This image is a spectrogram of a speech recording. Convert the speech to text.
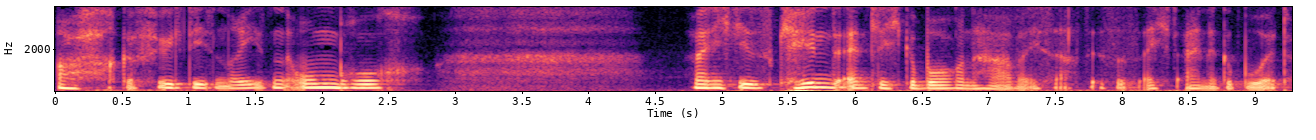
oh, gefühlt diesen riesen Umbruch wenn ich dieses Kind endlich geboren habe. Ich sagte, es ist echt eine Geburt,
